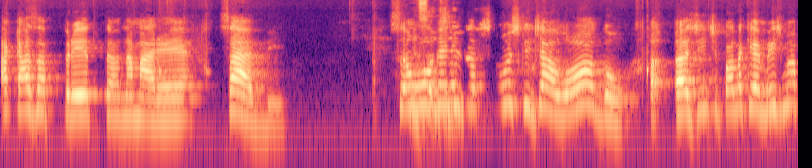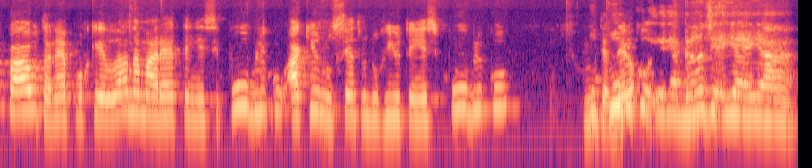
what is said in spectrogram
a Casa Preta na Maré, sabe? São organizações que dialogam. A, a, gente fala que é a mesma pauta, né? Porque lá na Maré tem esse público, aqui no centro do Rio tem esse público. O entendeu? público é grande e a,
